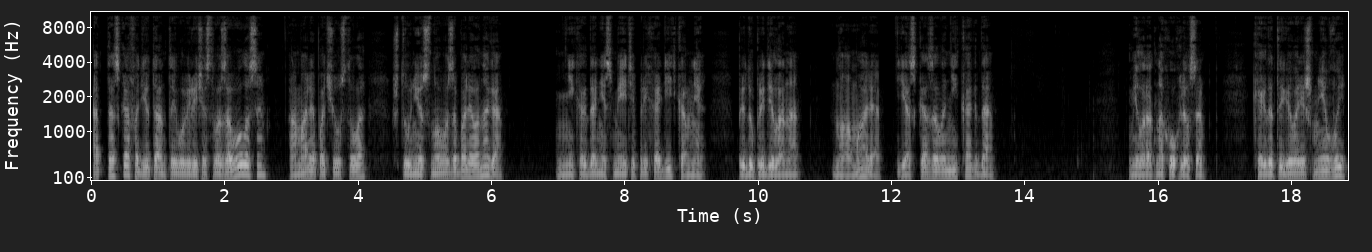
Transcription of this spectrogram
Оттаскав адъютанта его величества за волосы, Амалия почувствовала, что у нее снова заболела нога. «Никогда не смейте приходить ко мне», — предупредила она. «Но, Амалия, я сказала никогда». Милорад нахохлился. «Когда ты говоришь мне «вы»,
